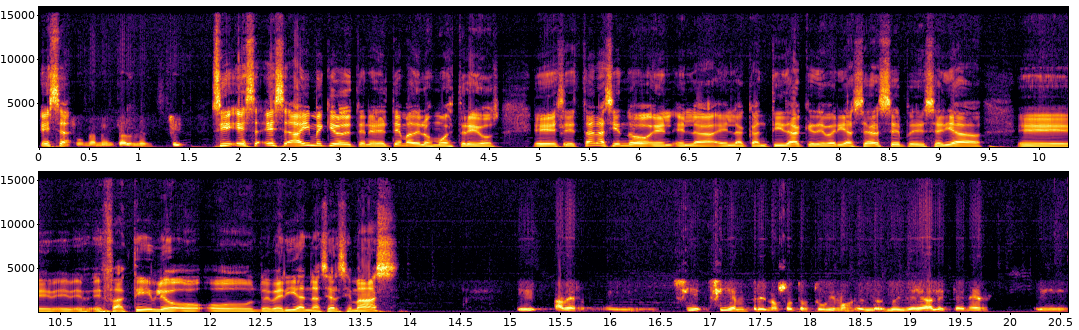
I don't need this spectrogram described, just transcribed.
Esa- fundamentalmente, sí, Sí, es, es- ahí me quiero detener, el tema de los muestreos. Eh, ¿Se están haciendo en, en la, en la cantidad que debería hacerse? ¿Sería eh, eh, factible o, o deberían hacerse más? A ver, eh, sie- siempre nosotros tuvimos, lo, lo ideal es tener eh,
